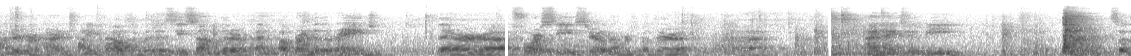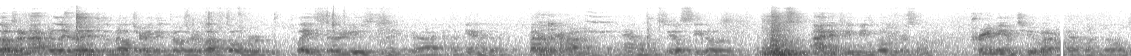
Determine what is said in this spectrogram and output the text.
hundred or hundred and twenty thousand, but you'll see some that are on upper end of the range that are, uh, four C serial numbers, but they're, uh, nine nine two B. So those are not really related to the military, I think those are leftover plates that are used to make, uh, at the end of the battery run in Hamilton, so you'll see those. Those nine nine two Bs go for some premium too, I don't have one of those.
